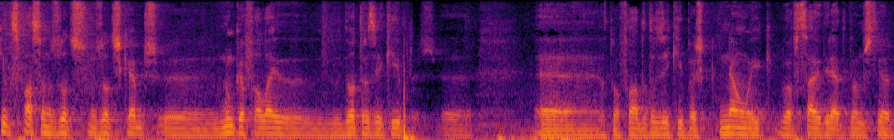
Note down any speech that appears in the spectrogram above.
Aquilo que se passa nos outros, nos outros campos, uh, nunca falei de, de outras equipas. Uh, uh, estou a falar de outras equipas que não o adversário direto que vamos ter,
